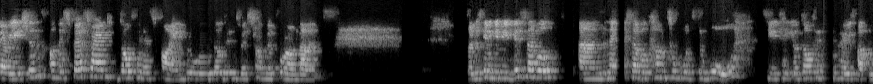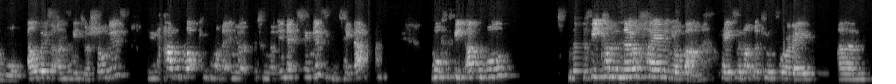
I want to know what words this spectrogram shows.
variations. On this first round, dolphin is fine. We will build into a stronger forearm balance. So I'm just going to give you this level and the next level come towards the wall. So you take your dolphin pose up the wall. Elbows are underneath your shoulders. If you have a block, you can hold it in your, between your index fingers. You can take that. Walk the feet up the wall. The feet come no higher than your bum. Okay, so we're not looking for a um,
